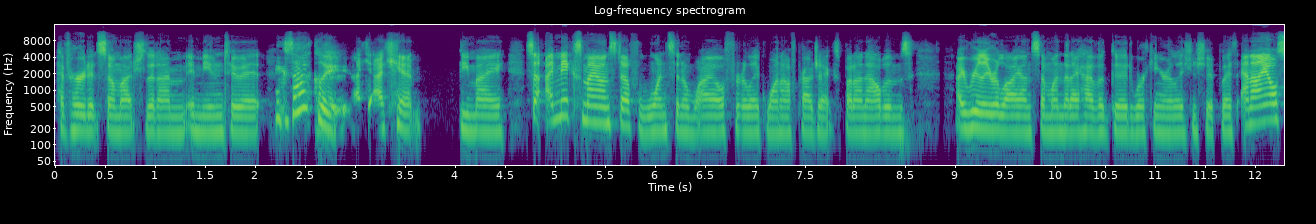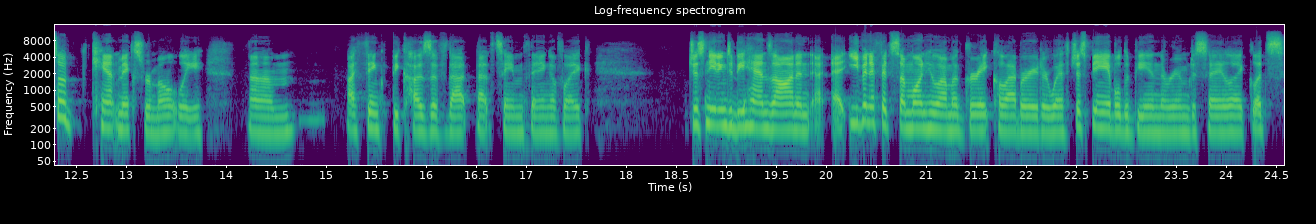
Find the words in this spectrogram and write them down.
have heard it so much that I'm immune to it. exactly I, I can't be my so I mix my own stuff once in a while for like one-off projects, but on albums, I really rely on someone that I have a good working relationship with, and I also can't mix remotely. Um, I think because of that that same thing of like just needing to be hands-on and uh, even if it's someone who I'm a great collaborator with, just being able to be in the room to say like let's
